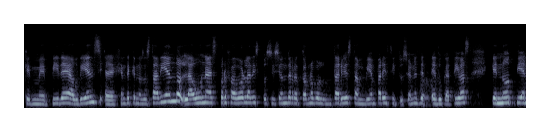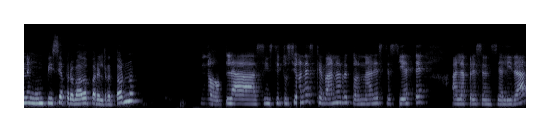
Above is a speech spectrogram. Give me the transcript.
que me pide audiencia, eh, gente que nos está viendo. La una es, por favor, la disposición de retorno voluntario es también para instituciones educativas que no tienen un PISI aprobado para el retorno. No, las instituciones que van a retornar este 7 a la presencialidad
